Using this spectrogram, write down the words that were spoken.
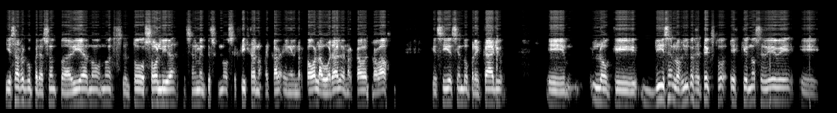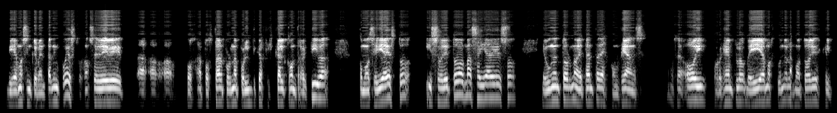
y esa recuperación todavía no, no es del todo sólida, especialmente si uno se fija en, el mercado laboral, el mercado de trabajo, que sigue siendo precario, eh, lo que dicen los libros de texto es que no se debe eh, digamos, incrementar impuestos. No se debe apostar por una política fiscal contractiva, como sería esto, y sobre todo, más allá de eso, en un entorno de tanta desconfianza. O sea, hoy, por ejemplo, veíamos que uno de los motores que,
